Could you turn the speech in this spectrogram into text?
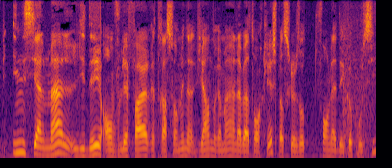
Puis initialement, l'idée, on voulait faire transformer notre viande vraiment en l'abattoir cliche parce que les autres font la découpe aussi.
